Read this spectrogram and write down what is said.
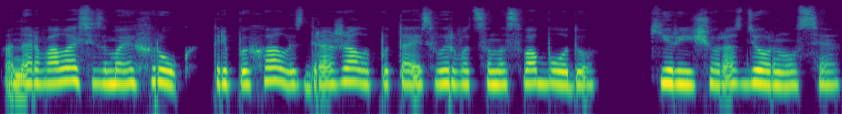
Она рвалась из моих рук, трепыхалась, дрожала, пытаясь вырваться на свободу. Кир еще раз дернулся.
